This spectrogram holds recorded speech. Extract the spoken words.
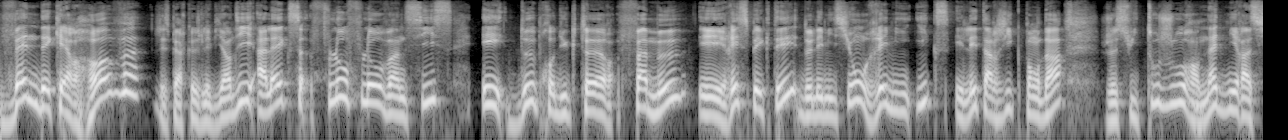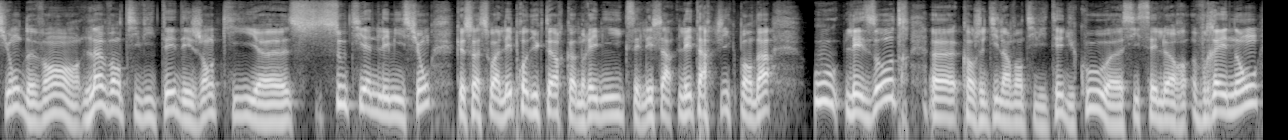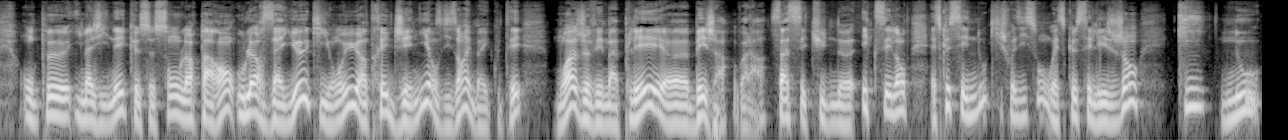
Vendekerhov, j'espère que je l'ai bien dit, Alex, FloFlo26 et deux producteurs fameux et respectés de l'émission Rémi X et Léthargique Panda. Je suis toujours en admiration devant l'inventivité des gens qui euh, soutiennent l'émission, que ce soit les producteurs comme Rémi X et Léthargique Panda ou les autres. Euh, quand je dis l'inventivité, du coup, euh, si c'est leur vrai nom, on peut imaginer que ce sont leurs parents ou leurs aïeux qui ont eu un trait de génie en se disant, eh ben écoutez, moi je vais m'appeler euh, Béja. Voilà, ça c'est une excellente. Est-ce que c'est nous qui choisissons ou est-ce que c'est les gens qui nous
